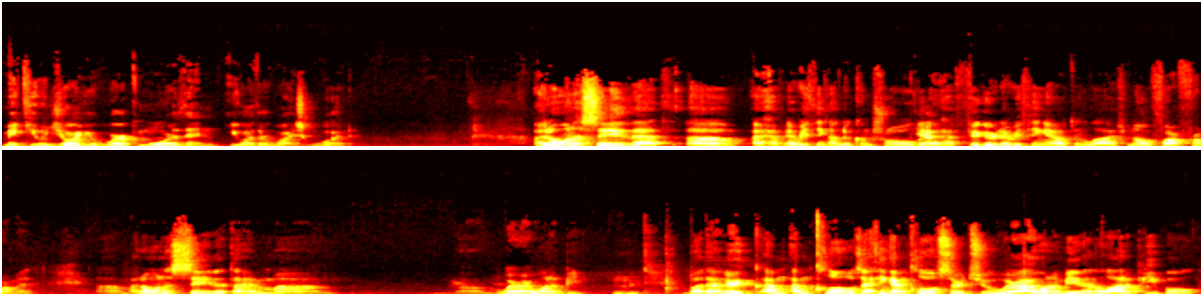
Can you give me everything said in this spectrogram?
make you enjoy your work more than you otherwise would? I don't want to say that um, I have everything under control, that Yeah. I have figured everything out in life. No, far from it. Um, I don't want to say that I'm um, um, where I want to be, but I'm very, I'm, I'm close. I think I'm closer to where I want to be than a lot of people,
